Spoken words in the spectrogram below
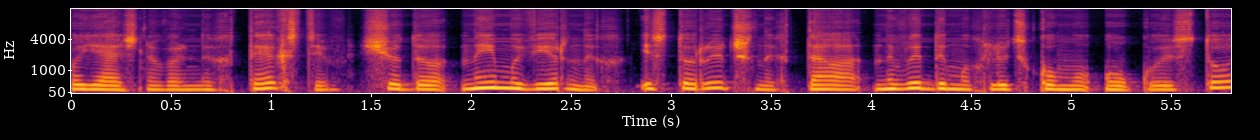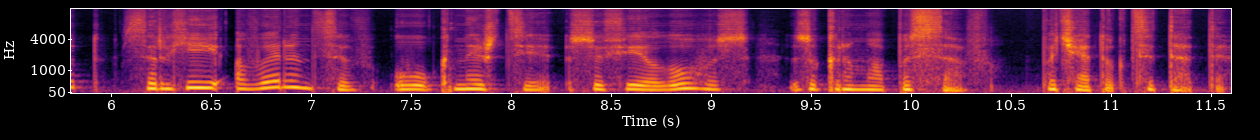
пояснювальних текстів щодо неймовірних, історичних та невидимих людському оку істот, Сергій Аверенцев у книжці Софія Логос, зокрема, писав початок цитати.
